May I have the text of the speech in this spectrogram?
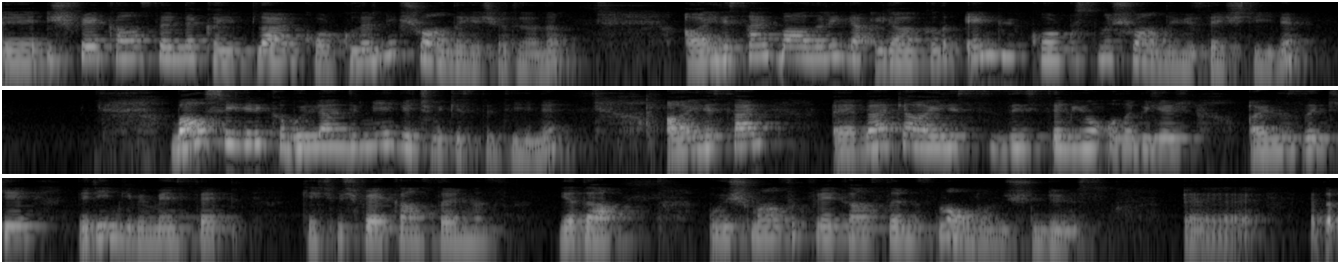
e, iş frekanslarında kayıplar, korkuların hep şu anda yaşadığını, ailesel bağlarıyla alakalı en büyük korkusunu şu anda yüzleştiğini, bazı şeyleri kabullendirmeye geçmek istediğini, ailesel e, belki ailesi sizi istemiyor olabilir. Aranızdaki dediğim gibi mezhep, geçmiş frekanslarınız ya da uyuşmazlık frekanslarınızın olduğunu düşündüğünüz e, ya da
